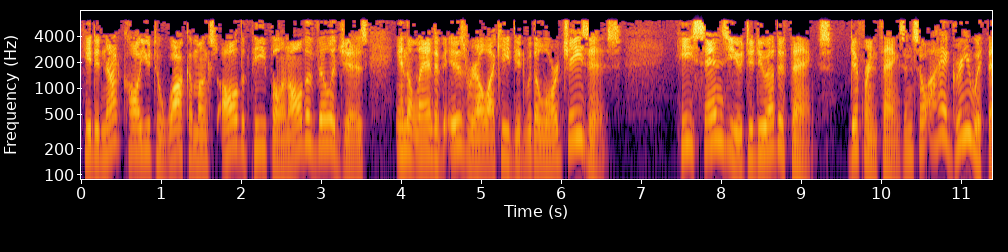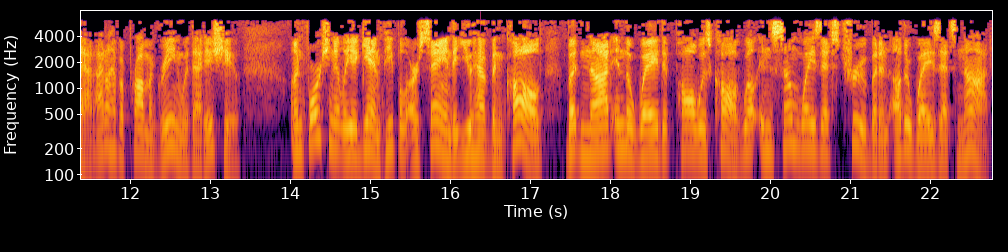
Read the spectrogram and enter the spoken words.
He did not call you to walk amongst all the people and all the villages in the land of Israel like he did with the Lord Jesus. He sends you to do other things, different things. And so I agree with that. I don't have a problem agreeing with that issue. Unfortunately, again, people are saying that you have been called, but not in the way that Paul was called. Well, in some ways that's true, but in other ways that's not.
